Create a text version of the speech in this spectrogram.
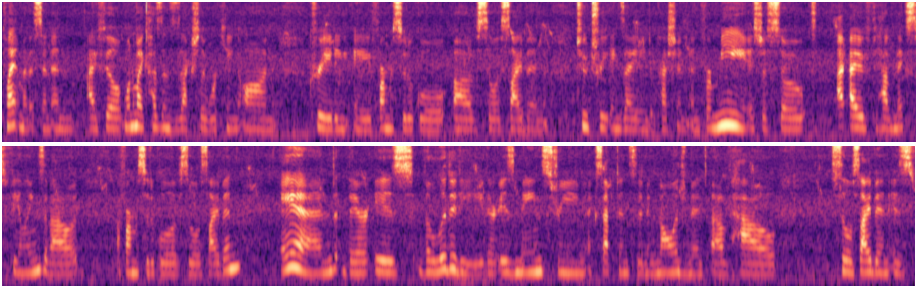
plant medicine. And I feel one of my cousins is actually working on creating a pharmaceutical of psilocybin to treat anxiety and depression. And for me, it's just so, I, I have mixed feelings about a pharmaceutical of psilocybin. And there is validity, there is mainstream acceptance and acknowledgement of how psilocybin is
